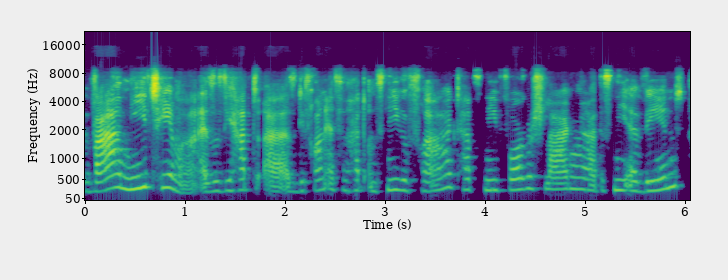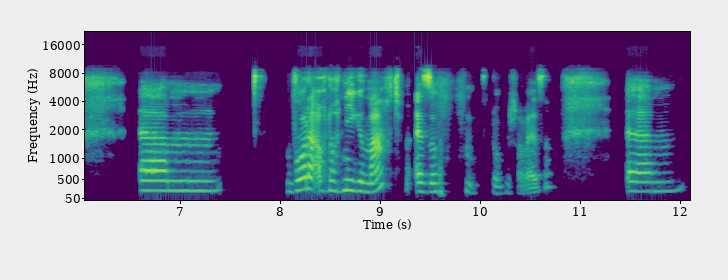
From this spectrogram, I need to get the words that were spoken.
war nie Thema. Also sie hat, also die Frauenärztin hat uns nie gefragt, hat es nie vorgeschlagen, hat es nie erwähnt. Ähm, wurde auch noch nie gemacht, also logischerweise. Ähm,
